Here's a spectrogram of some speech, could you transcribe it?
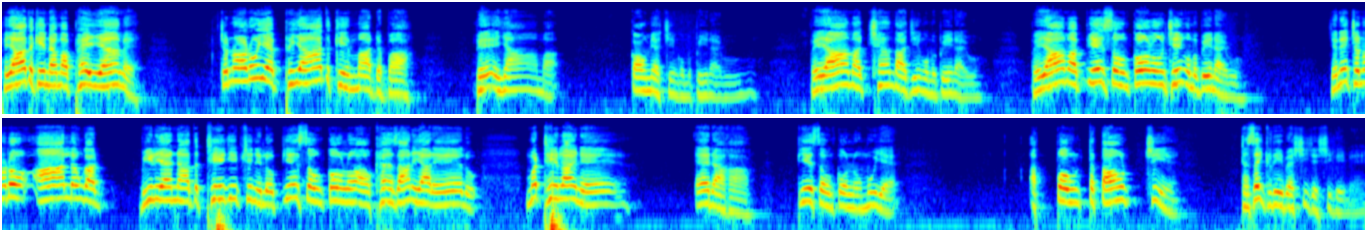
ဘုရားသခင်တမှာဖက်ယမ်းမယ်ကျွန်တော်တို့ရဲ့ဘုရားသခင်မှတပါဘယ်အရာမှကောင်းမြတ်ခြင်းကိုမပေးနိုင်ဘူးဘယ်ဟာမှချမ်းသာခြင်းကိုမပေးနိုင်ဘူးဘယ်ဟာမှပြည့်စုံကုန်လုံးခြင်းကိုမပေးနိုင်ဘူးယနေ့ကျွန်တော်တို့အားလုံးကဘီလီယံနာတထေးကြီးဖြစ်နေလို့ပြည့်စုံကုန်လုံးအောင်ခံစားနေရတယ်လို့မထင်လိုက်နဲ့အဲ့ဒါဟာပြည့်စုံကုန်လုံးမှုရဲ့ အပုံတထောင်ချင်းတစိတ်ကလေးပဲရှိချင်ရှိလိမ့်မယ်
